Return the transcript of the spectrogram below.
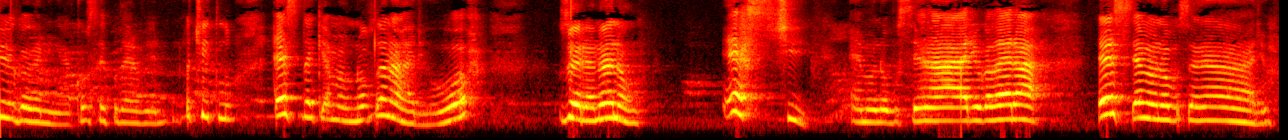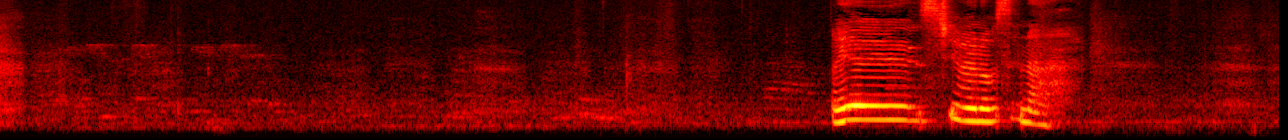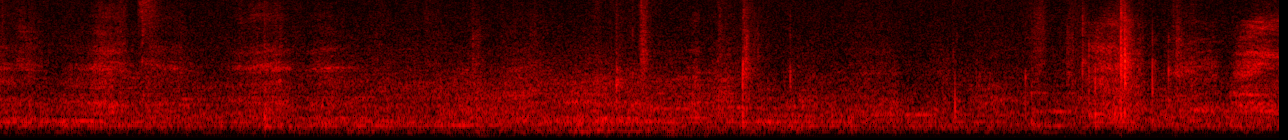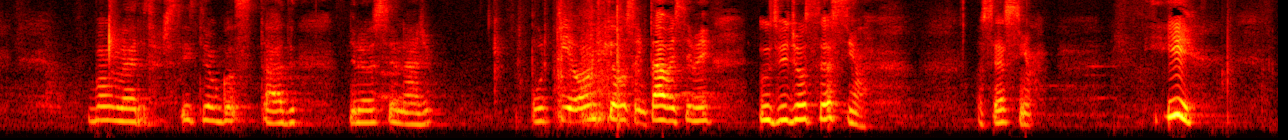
E aí, galerinha, como vocês puderam ver no título, esse daqui é meu novo cenário. Zoeira, não é não? Este é meu novo cenário, galera. Esse é meu novo cenário. Este é meu novo cenário. Bom, galera, espero que vocês tenham gostado do meu cenário. Porque onde que eu vou sentar vai ser meio... Os vídeos vão ser assim, ó. Vai ser assim, ó. E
